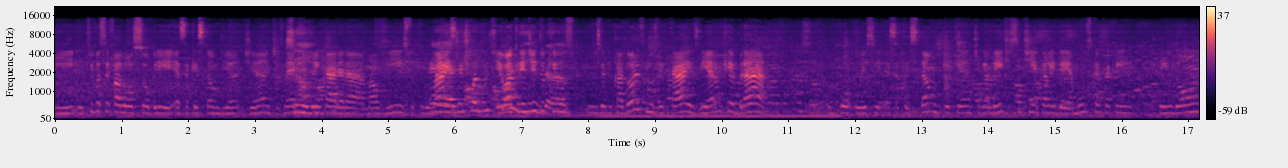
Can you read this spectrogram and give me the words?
E o que você falou sobre essa questão de, de antes, né? Sim. Que o brincar era mal visto e tudo é, mais. A gente foi muito eu acredito que os, os educadores musicais vieram quebrar pouco esse, essa questão, porque antigamente se tinha aquela ideia, música é para quem tem o dom,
